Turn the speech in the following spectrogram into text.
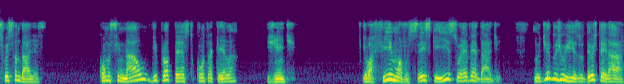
suas sandálias, como sinal de protesto contra aquela gente. Eu afirmo a vocês que isso é verdade. No dia do juízo, Deus terá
